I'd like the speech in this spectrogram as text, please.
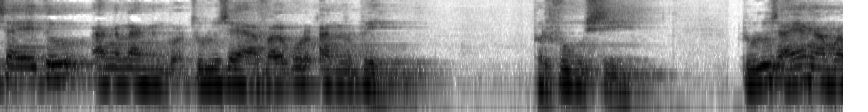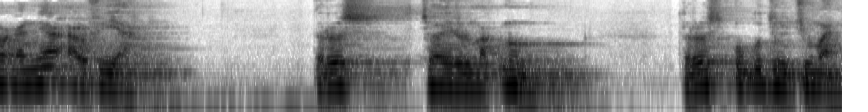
saya itu angen-angen kok dulu saya hafal Quran lebih berfungsi. Dulu saya ngapalkannya Alfiyah Terus Jawahirul Maknun. Terus Ukudul Juman.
